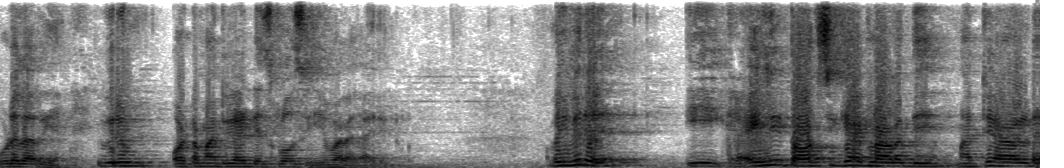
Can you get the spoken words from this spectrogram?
കൂടുതൽ അറിയാം. ഇവരും ഓട്ടോമാറ്റിക്കായി ഡിസ്ക്ലോസ് ചെയ്യും പല കാര്യങ്ങളും. അപ്പൊ ഇവർ ഈ ഹൈലി ടോക്സിക് ആയിട്ടുള്ള ആളെന്ത് ചെയ്യും? മറ്റേ ആളുടെ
